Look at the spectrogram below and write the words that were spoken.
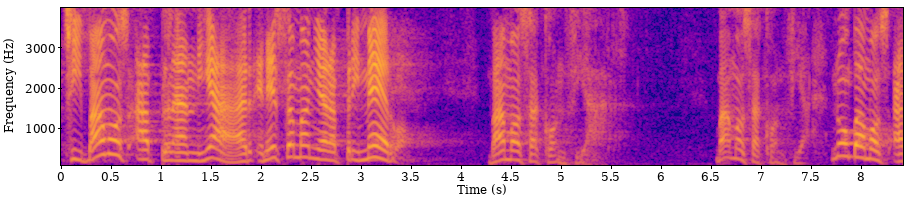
Si vamos a planear en esta mañana, primero, vamos a confiar. Vamos a confiar. No vamos a,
